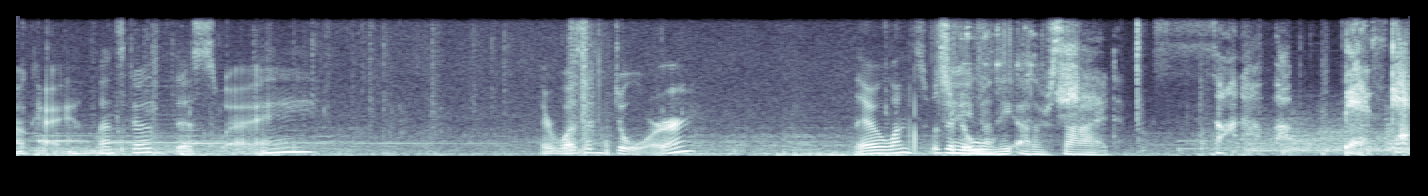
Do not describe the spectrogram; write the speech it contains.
Okay, let's go this way. There was a door. There once was a Chained door. on the other side. Son of a biscuit.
